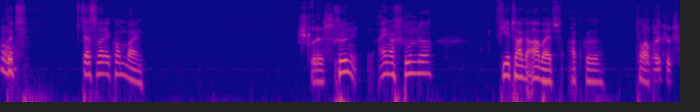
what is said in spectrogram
Ja. Gut. Das war der Combine. Stress. Schön in einer Stunde, vier Tage Arbeit abgetalkt. Arbeitet.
